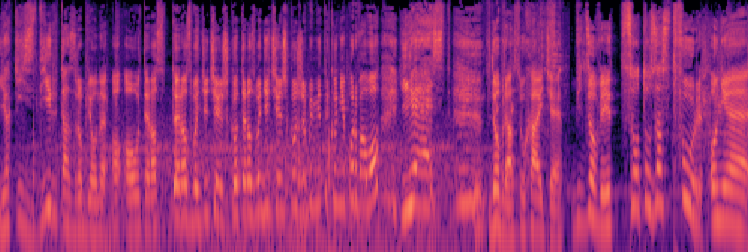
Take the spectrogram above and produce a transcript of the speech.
Jakieś z dirta zrobione. O, o, teraz, teraz będzie ciężko, teraz będzie ciężko, żeby mnie tylko nie porwało. Jest! Dobra, słuchajcie. Widzowie, co to za stwór? O nie,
